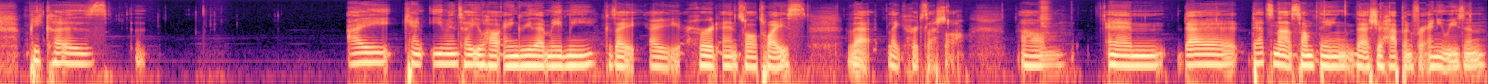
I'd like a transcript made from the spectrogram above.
because I can't even tell you how angry that made me because I I heard and saw twice that like heard slash saw, um, and that that's not something that should happen for any reason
